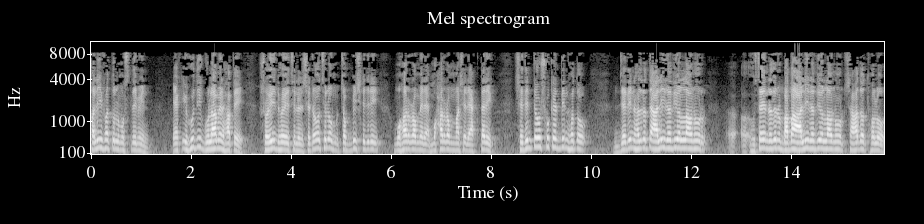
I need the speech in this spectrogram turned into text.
খালিফাতুল মুসলিমিন এক ইহুদি গুলামের হাতে শহীদ হয়েছিলেন। সেটাও ছিল চব্বিশ হিজড়ি মুহরমের মুহরম মাসের এক তারিখ। সেদিনটাও সুখের দিন হতো। যেদিন হজরতে আলী রদিউল্লাহনুর হুসেন রাজুর বাবা আলী রদিউল্লাহনুর শাহাদত হল।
